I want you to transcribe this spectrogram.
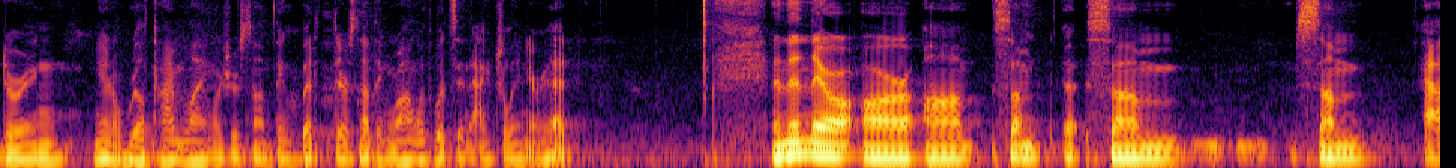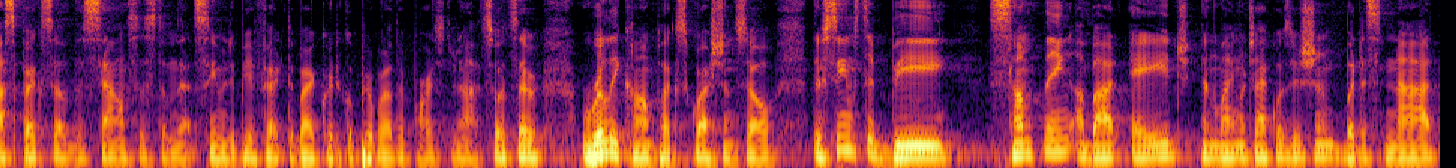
during you know real time language or something, but there's nothing wrong with what's in, actually in your head. And then there are um, some, uh, some, some aspects of the sound system that seem to be affected by critical period, but other parts do not. So it's a really complex question. So there seems to be something about age and language acquisition, but it's not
